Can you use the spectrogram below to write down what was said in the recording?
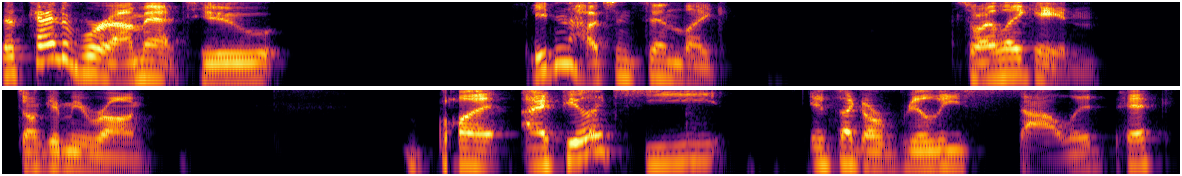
That's kind of where I'm at too. Aiden Hutchinson, like, so I like Aiden. Don't get me wrong. But I feel like he is like a really solid pick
